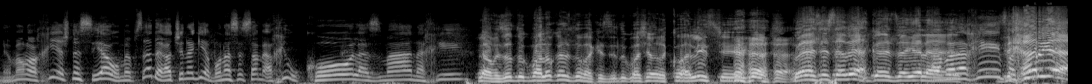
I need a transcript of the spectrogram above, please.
אני אומר לו, אחי, יש נסיעה. הוא אומר, בסדר, עד שנגיע, בוא נעשה סמי. אחי, הוא כל הזמן, אחי... לא, אבל זו דוגמה לא כזאת טובה, כי זו דוגמה של הקואליסט, ש... בוא נעשה שמח, כל זה, יאללה. אבל אחי, זכריה!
